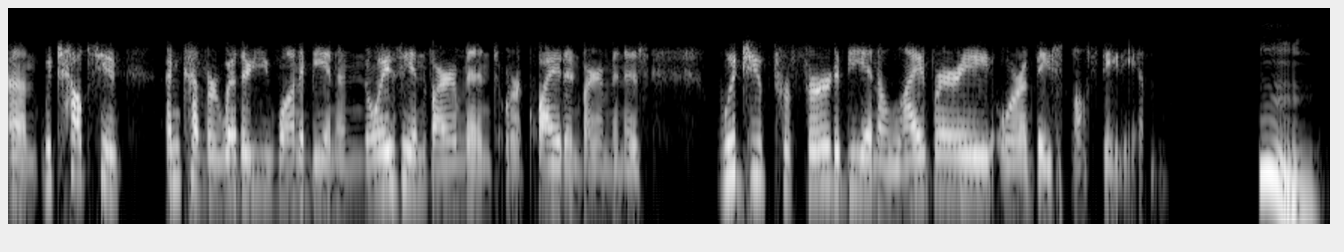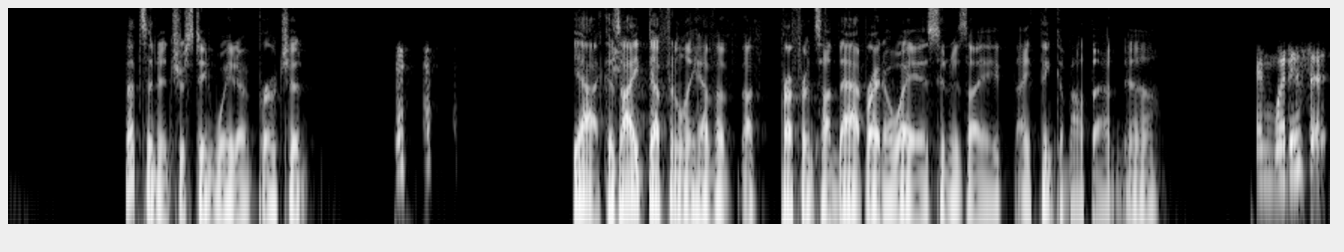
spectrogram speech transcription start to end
um, which helps you uncover whether you want to be in a noisy environment or a quiet environment, is would you prefer to be in a library or a baseball stadium? Hmm. That's an interesting way to approach it. Yeah, because I definitely have a, a, preference on that right away as soon as I, I think about that. Yeah. And what is it?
